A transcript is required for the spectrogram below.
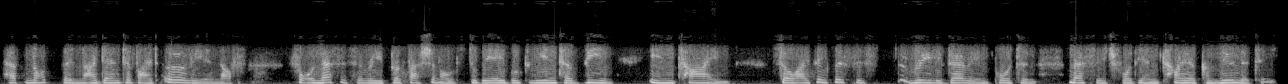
have not been identified early enough for necessary professionals to be able to intervene in time. So I think this is really very important message for the entire community.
